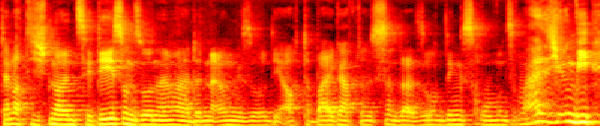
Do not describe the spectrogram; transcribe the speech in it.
dann auch die neuen CDs und so, dann haben wir dann irgendwie so die auch dabei gehabt und ist dann da so ein Dings rum und so. Weiß ich irgendwie,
